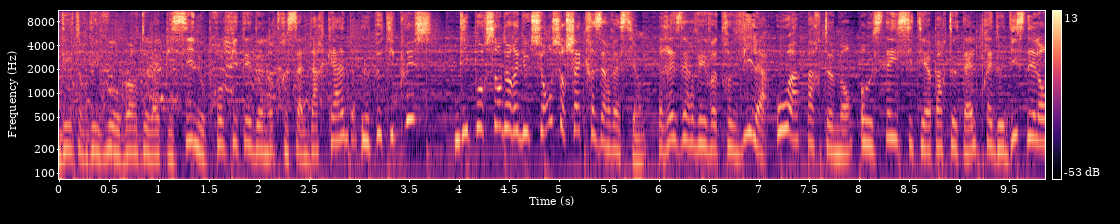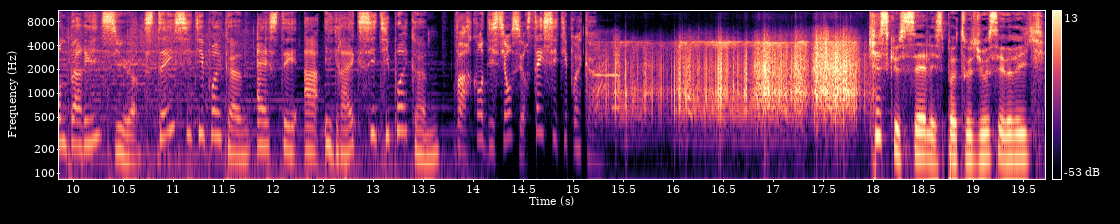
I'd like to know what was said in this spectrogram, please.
Détendez-vous au bord de la piscine ou profitez de notre salle d'arcade. Le petit plus 10% de réduction sur chaque réservation. Réservez votre villa ou appartement au Stay City Apart Hotel près de Disneyland Paris sur staycity.com. S-T-A-Y city.com. Voir conditions sur staycity.com. Qu'est-ce que c'est les spots audio, Cédric?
